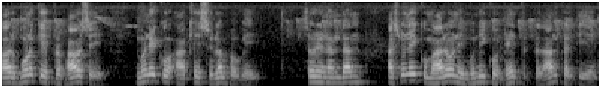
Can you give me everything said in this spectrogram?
और गुण के प्रभाव से मुनि को आँखें सुलभ हो गई। सूर्यनंदन, अश्विनी कुमारों ने मुनि को नेत्र प्रदान कर दिए।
